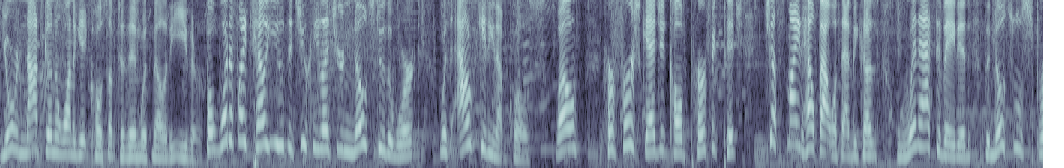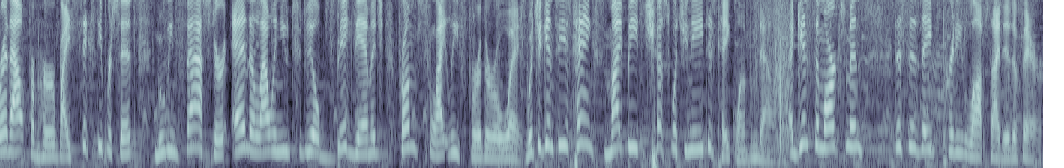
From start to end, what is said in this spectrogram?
you're not want to get close up to them with Melodie either. But what if I tell you that you can let your notes do the work without getting up close? Well, her first gadget called Perfect Pitch just might help out with that because when activated, the notes will spread out from her by 60%, moving faster and allowing you to deal big damage from slightly further away, which against these tanks might be just what you need to take one of them down. Against the marksman, this is a pretty lopsided affair.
